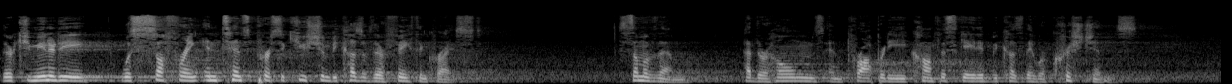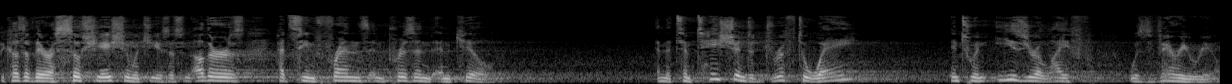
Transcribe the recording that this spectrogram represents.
Their community was suffering intense persecution because of their faith in Christ. Some of them had their homes and property confiscated because they were Christians, because of their association with Jesus, and others had seen friends imprisoned and killed. And the temptation to drift away into an easier life was very real.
